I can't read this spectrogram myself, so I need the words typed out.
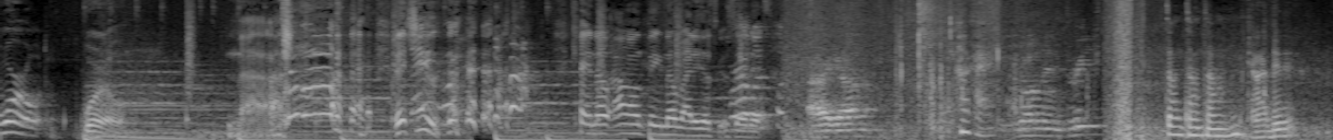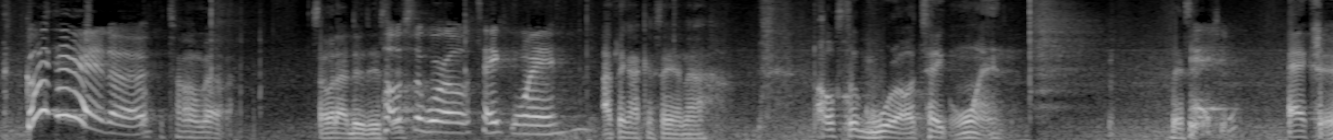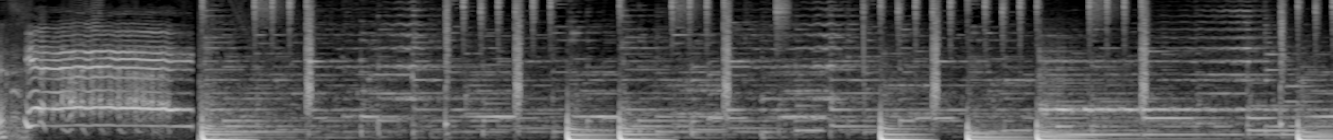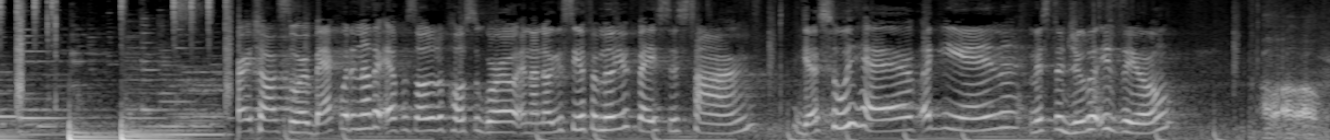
world. World. Nah. That's you. Can't no, I don't think nobody else can say World that. All right, y'all. Okay. Rolling three. Dun dun dun. Can I do it? Go ahead. What you talking about? So what I do this? post the world. Take one. I think I can say it now. Post the world, take one. That's it. Action. Action. Yay! Y'all. So we're back with another episode of the Postal Girl, and I know you see a familiar face this time. Guess who we have again? Mr. JuDa Ezell. Oh, oh, oh.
